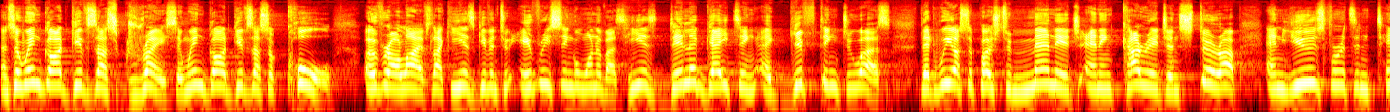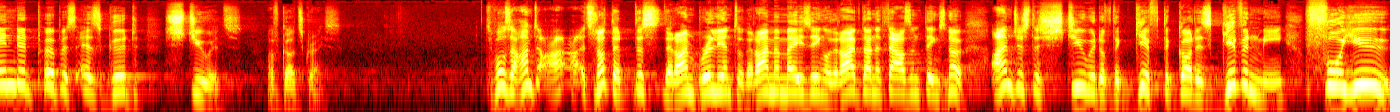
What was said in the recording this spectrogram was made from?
And so, when God gives us grace and when God gives us a call over our lives, like He has given to every single one of us, He is delegating a gifting to us that we are supposed to manage and encourage and stir up and use for its intended purpose as good stewards of God's grace. Suppose I'm, it's not that, this, that I'm brilliant or that I'm amazing or that I've done a thousand things. No, I'm just a steward of the gift that God has given me for you.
